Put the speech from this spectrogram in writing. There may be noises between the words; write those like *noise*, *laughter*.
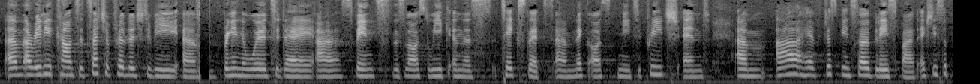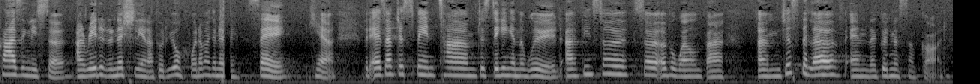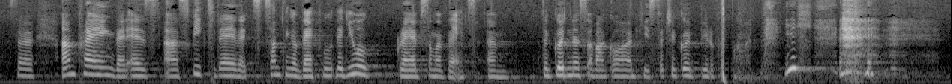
Um, I really count it such a privilege to be um, bringing the word today. I spent this last week in this text that um, Nick asked me to preach, and um, I have just been so blessed by it. Actually, surprisingly so. I read it initially and I thought, yo, what am I going to say here? But as I've just spent time just digging in the word, I've been so, so overwhelmed by um, just the love and the goodness of God. So I'm praying that as I speak today, that something of that will, that you will grab some of that. Um, the goodness of our God. He's such a good, beautiful God. *laughs*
